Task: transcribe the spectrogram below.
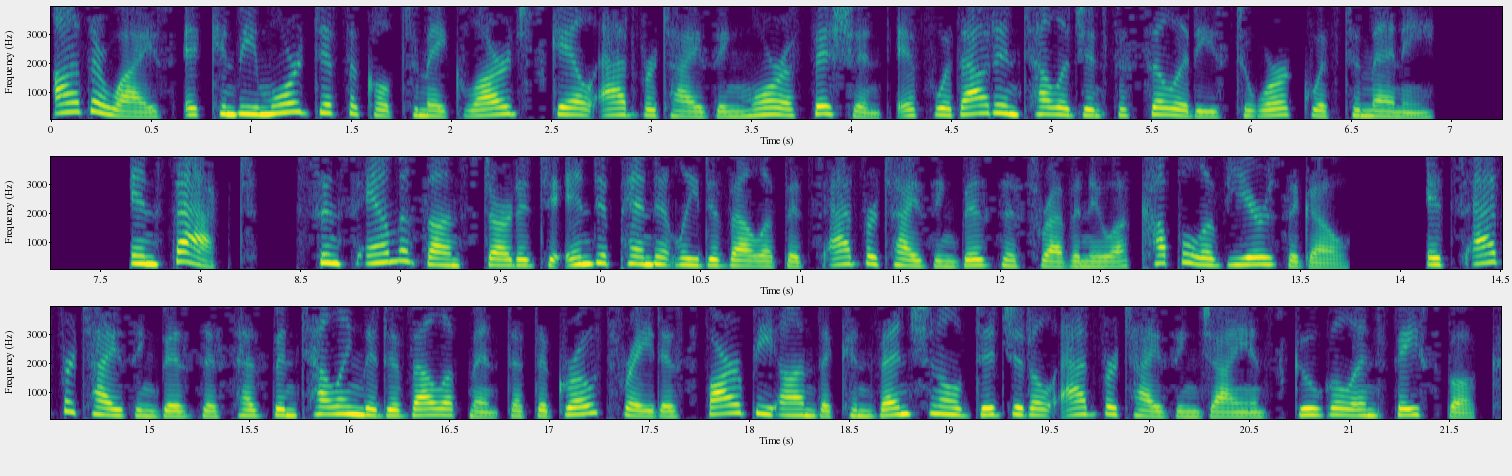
Otherwise it can be more difficult to make large-scale advertising more efficient if without intelligent facilities to work with to many. In fact, since Amazon started to independently develop its advertising business revenue a couple of years ago, its advertising business has been telling the development that the growth rate is far beyond the conventional digital advertising giants Google and Facebook.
